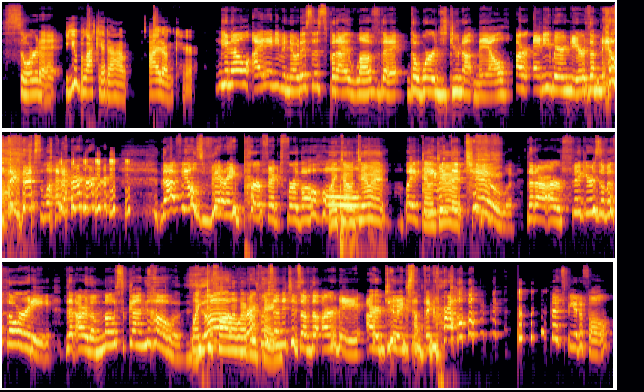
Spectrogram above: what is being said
sort it. You black it out. I don't care. You know, I didn't even notice this, but I love that it, the words do not mail are anywhere near the mailing this letter. that feels very perfect for the whole. Like don't do it. Like Don't even the two that are our figures of authority that are the most gung ho, Like to follow everything. Representatives of the army are doing something wrong. That's beautiful.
